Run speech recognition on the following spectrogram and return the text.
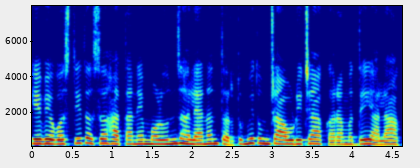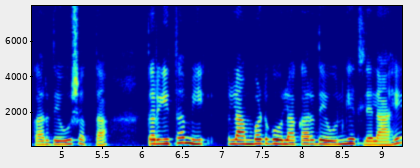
हे व्यवस्थित असं हाताने मळून झाल्यानंतर तुम्ही तुमच्या आवडीच्या आकारामध्ये याला आकार देऊ शकता. तर इथं मी लांबट गोलाकार देऊन घेतलेला आहे.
